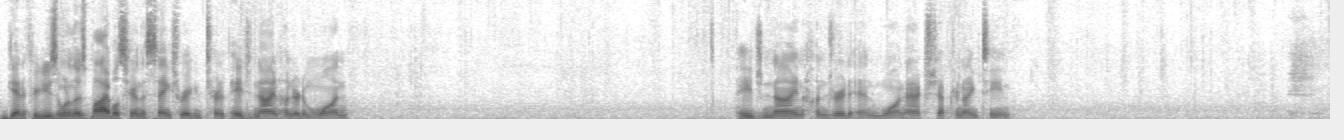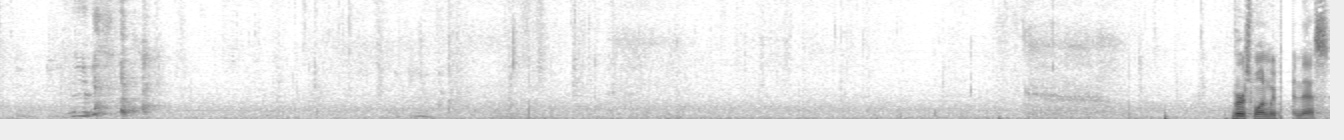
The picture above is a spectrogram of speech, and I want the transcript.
Again, if you're using one of those Bibles here in the sanctuary, you can turn to page 901. page 901, Acts chapter 19. Verse 1, we find this.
